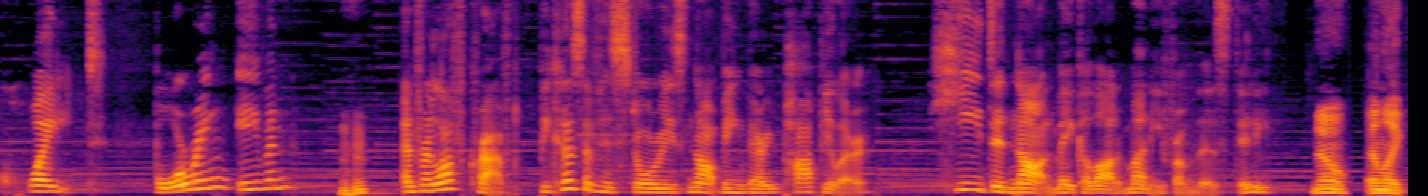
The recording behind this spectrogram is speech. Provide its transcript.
quite boring, even. Mm-hmm. And for Lovecraft, because of his stories not being very popular, he did not make a lot of money from this, did he? No, and like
